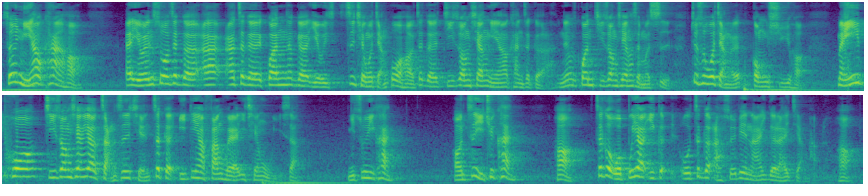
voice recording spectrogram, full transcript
所以你要看哈，哎，有人说这个啊啊，这个关那个有之前我讲过哈，这个集装箱你要看这个啊，你要关集装箱什么事？就是我讲的供需哈，每一波集装箱要涨之前，这个一定要翻回来一千五以上。你注意看，好，你自己去看哈。这个我不要一个，我这个啊随便拿一个来讲好了哈。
